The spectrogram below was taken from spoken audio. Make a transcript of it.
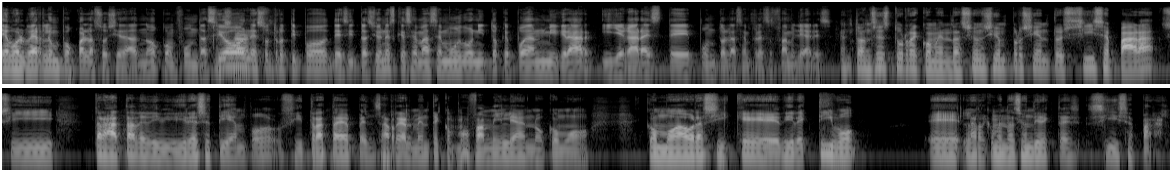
devolverle un poco a la sociedad, ¿no? Con fundaciones, otro tipo de situaciones que se me hace muy bonito que puedan migrar y llegar a este punto las empresas familiares. Entonces, tu recomendación 100% es sí separa, sí trata de dividir ese tiempo, sí trata de pensar realmente como familia, no como, como ahora sí que directivo. Eh, la recomendación directa es sí separarlo.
